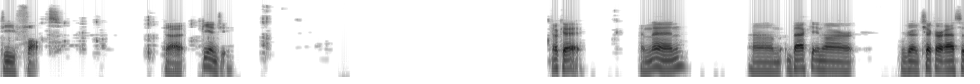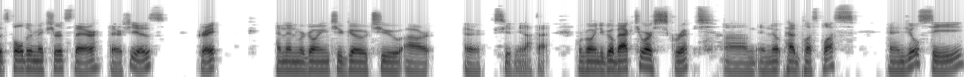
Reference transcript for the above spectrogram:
default png. Okay, and then um, back in our, we're going to check our assets folder, make sure it's there. There she is. Great. And then we're going to go to our, uh, excuse me, not that. We're going to go back to our script um, in Notepad++, and you'll see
